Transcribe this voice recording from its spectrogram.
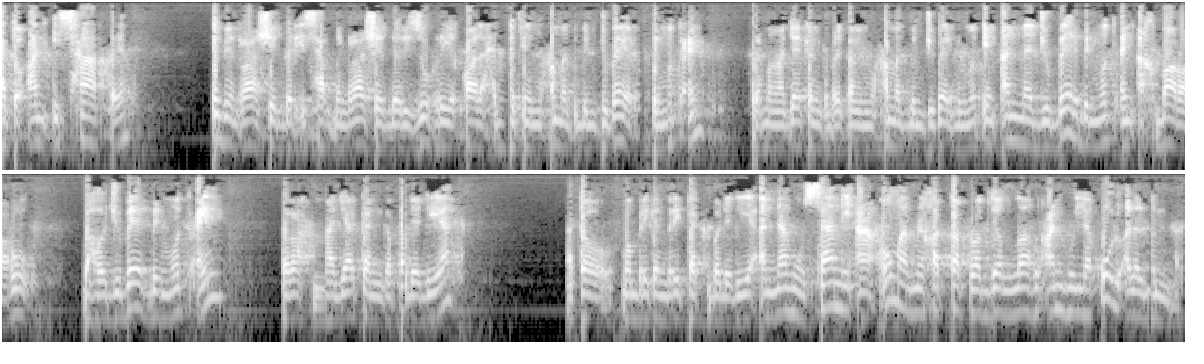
atau an Ishaq Ibn Rashid dari Ishaq bin Rashid dari Zuhri qala haddatsani Muhammad bin Jubair bin Mut'im telah mengajarkan kepada kami Muhammad bin Jubair bin Mut'im anna Jubair bin Mut'im akhbarahu bahwa Jubair bin Mut'im telah mengajarkan kepada dia atau memberikan berita kepada dia annahu sami'a Umar bin Khattab radhiyallahu anhu yaqulu alal minbar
